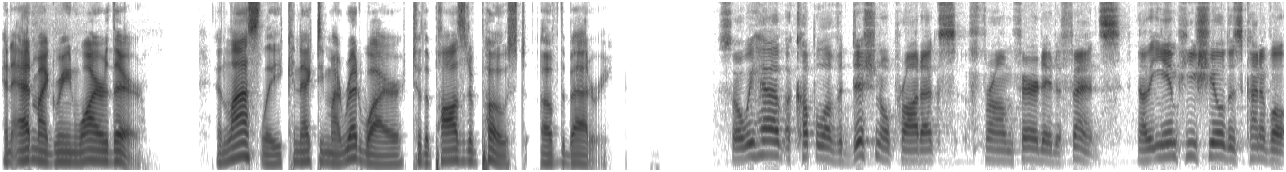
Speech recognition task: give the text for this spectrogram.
and add my green wire there and lastly, connecting my red wire to the positive post of the battery. So we have a couple of additional products from Faraday Defense. Now the EMP Shield is kind of a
